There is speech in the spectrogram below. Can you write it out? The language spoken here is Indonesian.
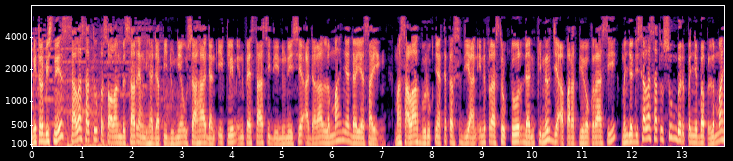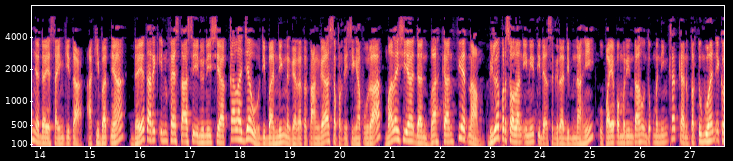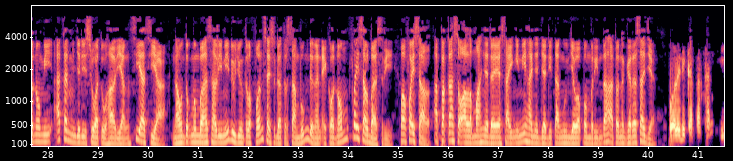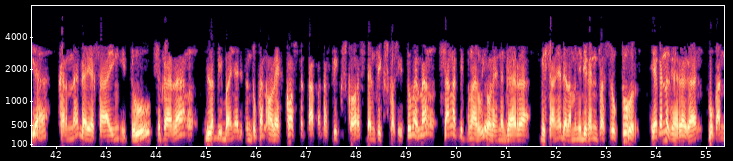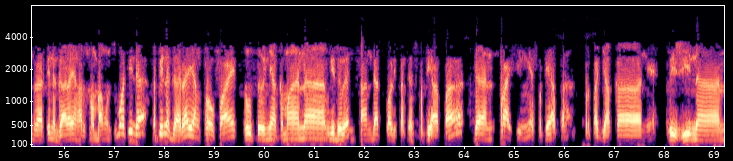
Mitra bisnis, salah satu persoalan besar yang dihadapi dunia usaha dan iklim investasi di Indonesia adalah lemahnya daya saing. Masalah buruknya ketersediaan infrastruktur dan kinerja aparat birokrasi menjadi salah satu sumber penyebab lemahnya daya saing kita. Akibatnya, daya tarik investasi Indonesia kalah jauh dibanding negara tetangga seperti Singapura, Malaysia, dan bahkan Vietnam. Bila persoalan ini tidak segera dibenahi, upaya pemerintah untuk meningkatkan pertumbuhan ekonomi akan menjadi suatu hal yang sia-sia. Nah, untuk membahas hal ini di ujung telepon saya sudah tersambung dengan ekonom Faisal Basri. Pak Faisal, apakah soal lemahnya daya saing ini hanya jadi tanggung jawab pemerintah atau negara saja? Boleh dikatakan iya, karena daya saing itu sekarang lebih banyak ditentukan oleh cost tetap atau fixed cost dan fixed cost itu memang sangat dipengaruhi oleh negara misalnya dalam menyediakan infrastruktur ya kan negara kan bukan berarti negara yang harus membangun semua tidak. Tapi negara yang provide rutenya ke mana gitu kan? Standar kualitasnya seperti apa dan pricingnya seperti apa? Perpajakan, ya, perizinan,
